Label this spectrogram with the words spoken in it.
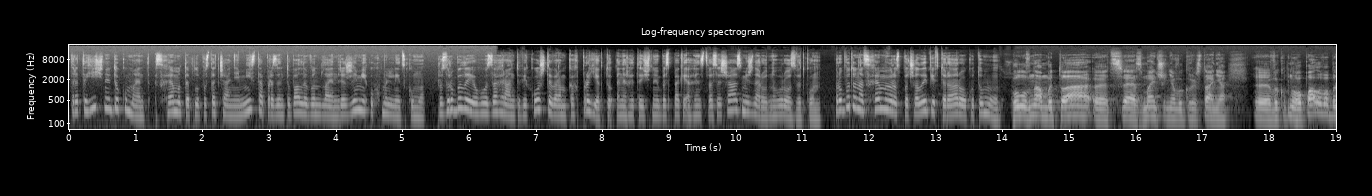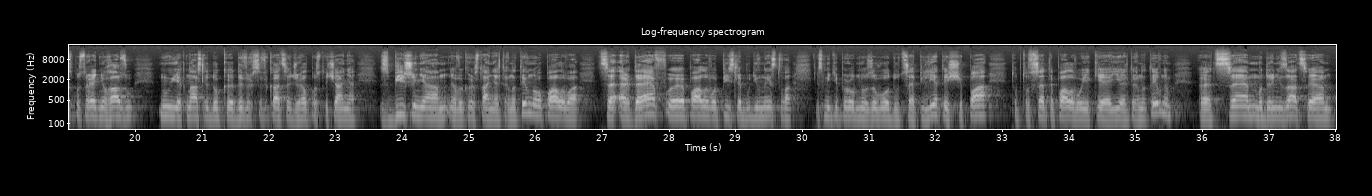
Стратегічний документ схему теплопостачання міста презентували в онлайн режимі у Хмельницькому. Розробили його за грантові кошти в рамках проєкту енергетичної безпеки Агентства США з міжнародного розвитку. Роботу над схемою розпочали півтора року тому. Головна мета е, це зменшення використання е, викопного палива безпосередньо газу. Ну і як наслідок е, диверсифікація джерел постачання, збільшення е, використання альтернативного палива, це РДФ паливо після будівництва сміттєпереробного заводу, це пілети, щепа, тобто все те паливо, яке є альтернативним. Це модернізація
